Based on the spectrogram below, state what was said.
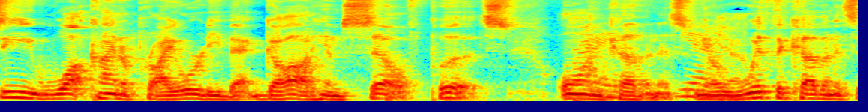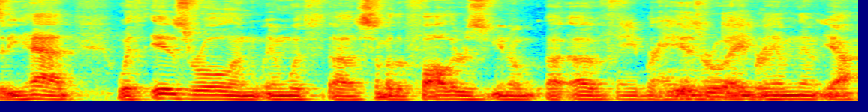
see what kind of priority that God Himself puts on Right. covenants. Yeah. You know, Yeah. with the covenants that He had with Israel and, and with uh, some of the fathers, you know, uh, of Abraham, Israel, David. Abraham, them, yeah.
